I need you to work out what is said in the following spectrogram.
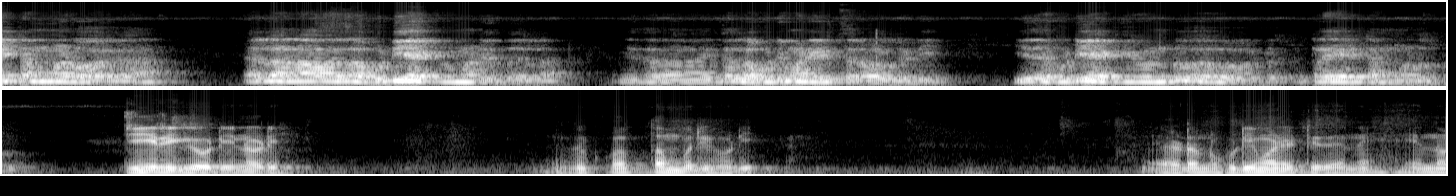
ಐಟಮ್ ಮಾಡುವಾಗ ಎಲ್ಲ ನಾವೆಲ್ಲ ಹುಡಿ ಹಾಕಿ ಮಾಡಿದ್ದೆಲ್ಲ ಇದರ ಇದೆಲ್ಲ ಹುಡಿ ಮಾಡಿರ್ತಾರೆ ಆಲ್ರೆಡಿ ಇದೇ ಹುಡಿ ಹಾಕಿಕೊಂಡು ಡ್ರೈ ಐಟಮ್ ಮಾಡೋದು. ಜೀರಿಗೆ ಹುಡಿ ನೋಡಿ. ಇದು ಕೊತ್ತಂಬರಿ ಹುಡಿ. ಎರಡನ್ನು ಹುಡಿ ಮಾಡಿಟ್ಟಿದ್ದೇನೆ. ಇನ್ನು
